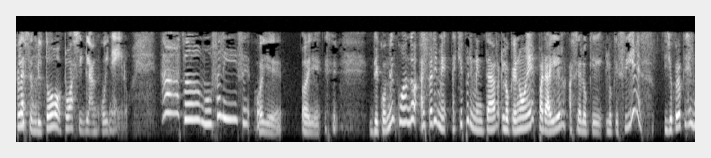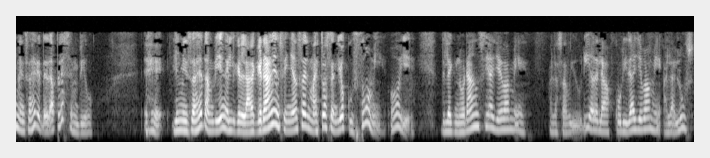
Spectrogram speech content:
Pleasantville, todo, todo así blanco y negro. ¡Ah! Somos felices. Oye, oye. De cuando en cuando hay, que experimentar lo que no es para ir hacia lo que, lo que sí es. Y yo creo que es el mensaje que te da Pleasantville. Eh, y el mensaje también, el, la gran enseñanza del maestro ascendió Kuzumi. Oye, de la ignorancia llévame a la sabiduría, de la oscuridad llévame a la luz.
